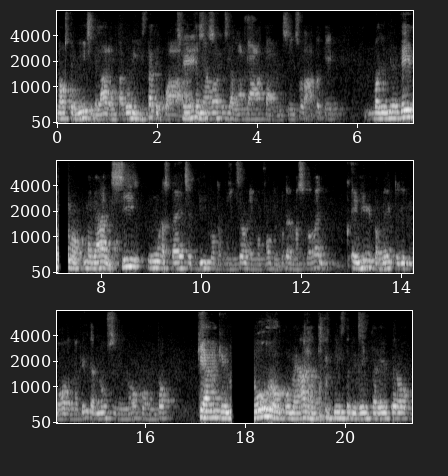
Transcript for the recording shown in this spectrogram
nostri amici dell'area antagonista, che qua sì, chiamiamola sì, così allargata in senso lato, che voglio dire, vedono magari sì una specie di contrapposizione nei confronti del potere, ma secondo me, e lì mi permetto io di muovere una critica, non si rendono conto che anche loro come area antagonista diventerebbero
